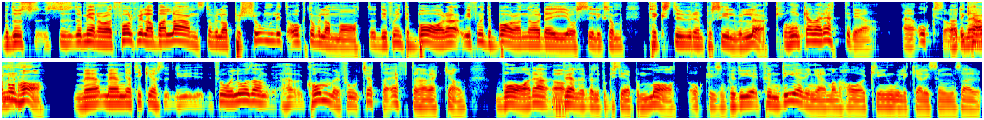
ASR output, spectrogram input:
Men då, så, då menar de att folk vill ha balans, de vill ha personligt och de vill ha mat. Och Det får inte bara, vi får inte bara nörda i oss i liksom texturen på silverlök. Och hon kan ha rätt i det eh, också. Ja, det men, kan hon ha. Men, men jag tycker att frågelådan kommer fortsätta efter den här veckan vara Ja. väldigt, väldigt fokuserad på mat och liksom funde- funderingar man har kring olika liksom så här,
